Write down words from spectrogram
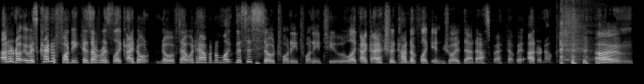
I don't know, it was kind of funny because everyone's like, I don't know if that would happen. I'm like, this is so 2022. Like I, actually kind of like enjoyed that aspect of it. I don't know. um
